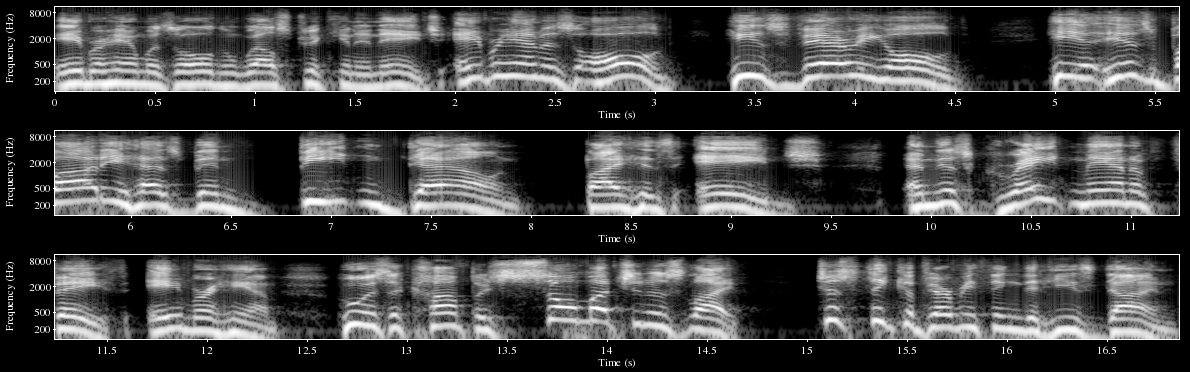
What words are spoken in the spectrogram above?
Abraham was old and well stricken in age. Abraham is old. He's very old. He, his body has been beaten down by his age. And this great man of faith, Abraham, who has accomplished so much in his life, just think of everything that he's done.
